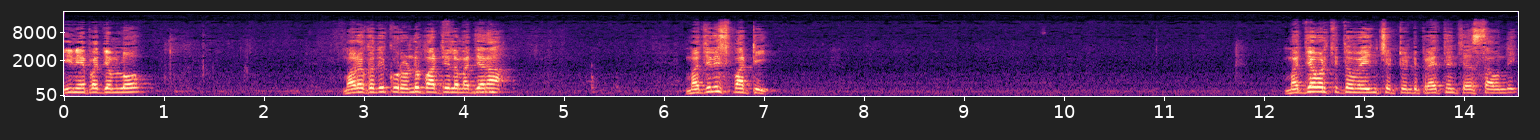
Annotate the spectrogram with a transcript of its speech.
ఈ నేపథ్యంలో మరొక దిక్కు రెండు పార్టీల మధ్యన మజ్లిస్ పార్టీ మధ్యవర్తిత్వం వహించేటువంటి ప్రయత్నం చేస్తా ఉంది.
